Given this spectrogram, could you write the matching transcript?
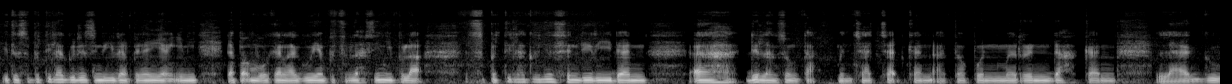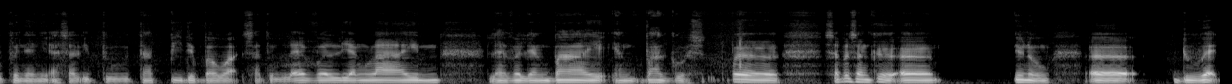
Itu seperti lagu dia sendiri dan penyanyi yang ini dapat membawakan lagu yang sebelah sini pula. Seperti lagunya sendiri dan uh, dia langsung tak mencacatkan ataupun merendahkan lagu penyanyi asal itu. Tapi dia bawa satu level yang lain. Level yang baik yang bagus. Uh, siapa sangka uh, you know uh, duet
